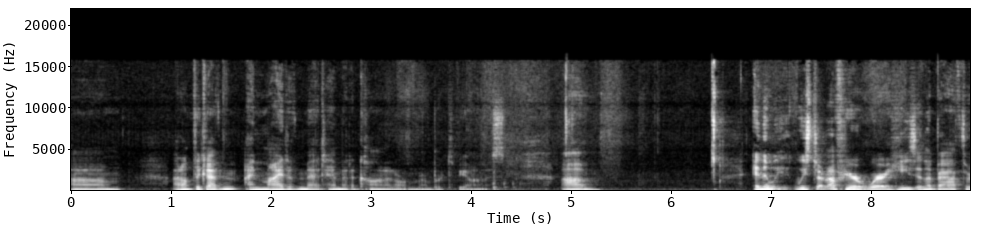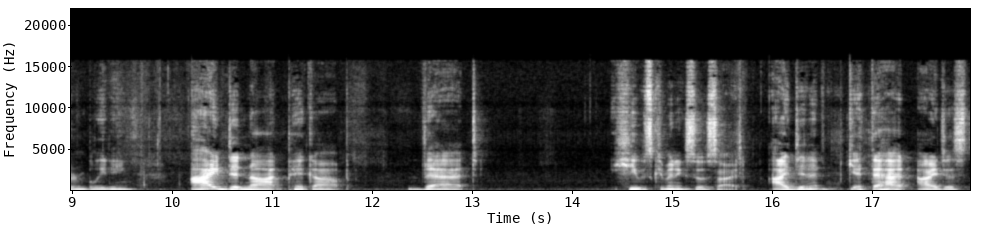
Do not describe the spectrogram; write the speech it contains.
Um, I don't think I've. I might have met him at a con. I don't remember to be honest. Um, and then we, we start off here where he's in the bathroom bleeding. I did not pick up that he was committing suicide. I didn't get that. I just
